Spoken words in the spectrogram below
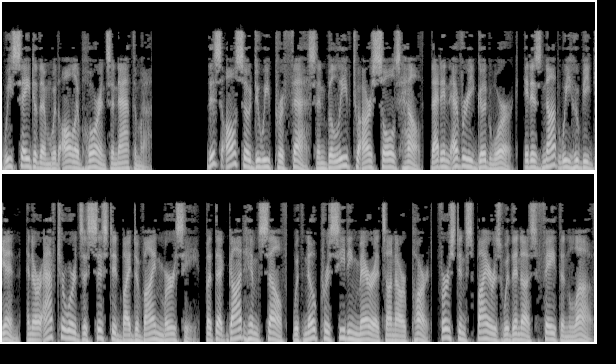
we say to them with all abhorrence anathema. This also do we profess and believe to our soul's health, that in every good work, it is not we who begin, and are afterwards assisted by divine mercy, but that God himself, with no preceding merits on our part, first inspires within us faith and love.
